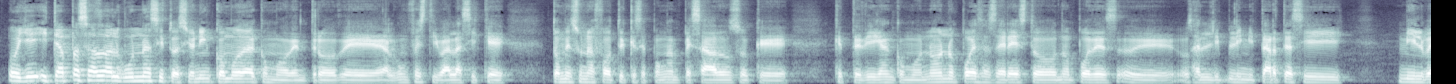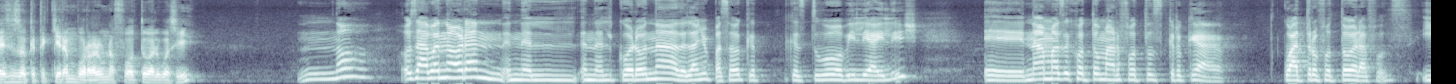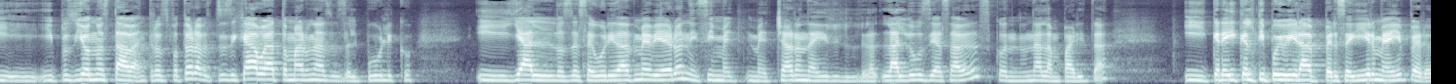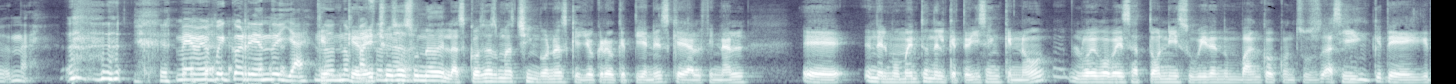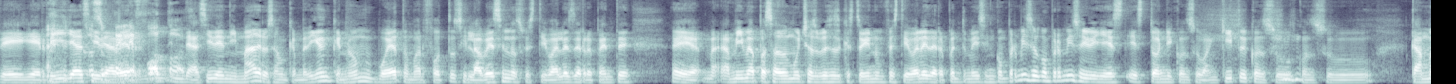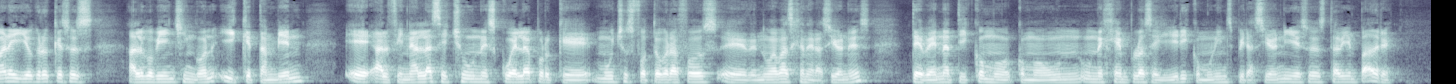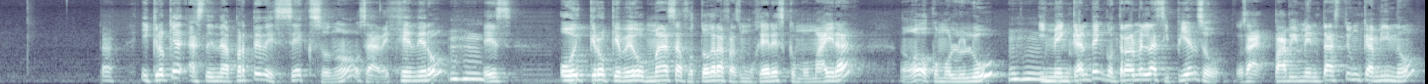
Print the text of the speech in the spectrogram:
Oye, ¿y te ha pasado alguna situación incómoda como dentro de algún festival así que tomes una foto y que se pongan pesados o que, te digan como, no, no puedes hacer esto, no puedes, eh, o sea, limitarte así mil veces o que te quieran borrar una foto o algo así? No. O sea, bueno, ahora en, el, en el Corona del año pasado que, estuvo Billie Eilish, eh, nada más dejó tomar fotos, creo que a cuatro fotógrafos. Y, y, pues yo no estaba entre los fotógrafos. Entonces dije, ah, voy a tomar unas desde el público. Y ya los de seguridad me vieron y sí me, me echaron ahí la, luz, ya sabes, con una lamparita. Y creí que el tipo iba a ir a perseguirme ahí, pero nada. me, me, fui corriendo y ya. Que, no, que de hecho esa es una de las cosas más chingonas que yo creo que tienes, que al final eh, en el momento en el que te dicen que no, luego ves a Tony subida en un banco con sus así de, guerrillas y de, haber, así de ni madre. O sea, aunque me digan que no, voy a tomar fotos y la ves en los festivales de repente. Eh, a mí me ha pasado muchas veces que estoy en un festival y de repente me dicen con permiso, con permiso, y es, es Tony con su banquito y con su, con su cámara. Y yo creo que eso es algo bien chingón y que también. Eh, al final has hecho una escuela porque muchos fotógrafos de nuevas generaciones te ven a ti como, como un, ejemplo a seguir y como una inspiración y eso está bien padre. Ah, y creo que hasta en la parte de sexo, ¿no? O sea, de género, es, hoy creo que veo más a fotógrafas mujeres como Mayra, ¿no? O como Lulu, y me encanta encontrármelas y pienso, o sea, pavimentaste un camino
